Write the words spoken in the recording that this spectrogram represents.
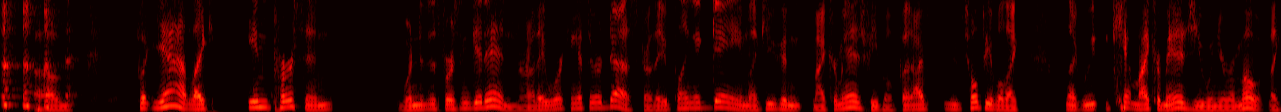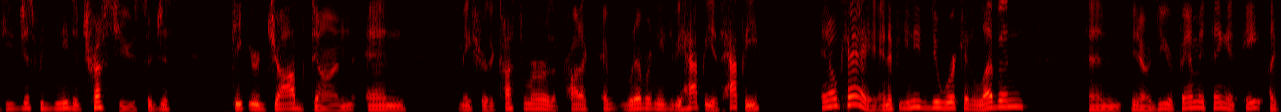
Um, but yeah, like in person when did this person get in? Are they working at their desk? Are they playing a game? Like you can micromanage people but i've we've told people like like we, can't micromanage you when you're remote. Like you just we need to trust you. So just get your job done and make sure the customer or the product whatever it needs to be happy is happy and okay. And if you need to do work at 11 and you know do your family thing at 8 like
